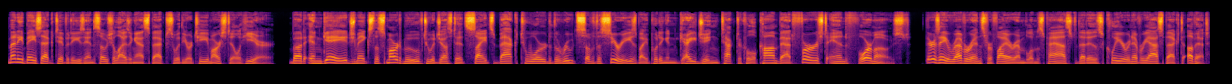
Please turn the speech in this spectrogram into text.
Many base activities and socializing aspects with your team are still here. But Engage makes the smart move to adjust its sights back toward the roots of the series by putting engaging tactical combat first and foremost. There's a reverence for Fire Emblem's past that is clear in every aspect of it,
